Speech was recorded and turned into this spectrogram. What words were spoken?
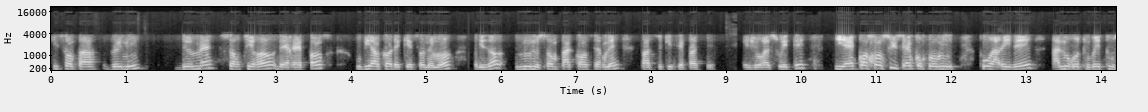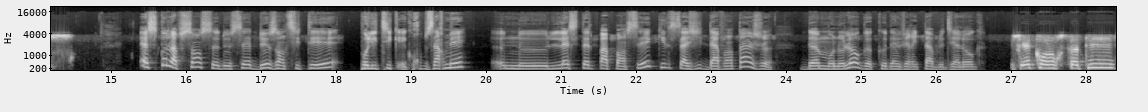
qui ne sont pas venus demain sortiront des réponses ou bien encore des questionnements en disant nous ne sommes pas concernés par ce qui s'est passé. Et j'aurais souhaité qu'il y ait un consensus un compromis pour arriver à nous retrouver tous. Est-ce que l'absence de ces deux entités, politiques et groupes armés, ne laisse-t-elle pas penser qu'il s'agit davantage d'un monologue que d'un véritable dialogue? J'ai constaté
